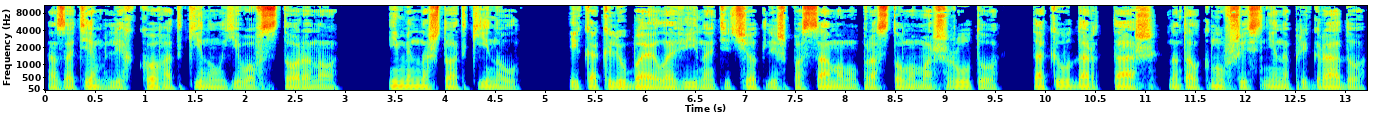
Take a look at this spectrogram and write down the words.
а затем легко откинул его в сторону. Именно что откинул. И как любая лавина течет лишь по самому простому маршруту, так и удар Таш, натолкнувшись не на преграду,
